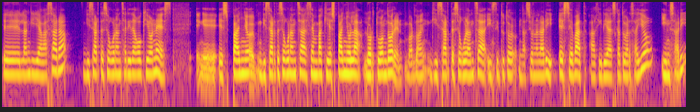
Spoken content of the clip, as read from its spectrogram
e, langilea bazara, gizarte segurantzari dagokionez, e, Espaino, gizarte segurantza zenbaki espainola lortu ondoren, barduan gizarte segurantza instituto nazionalari ese bat agiria eskatu behar zaio, insari,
